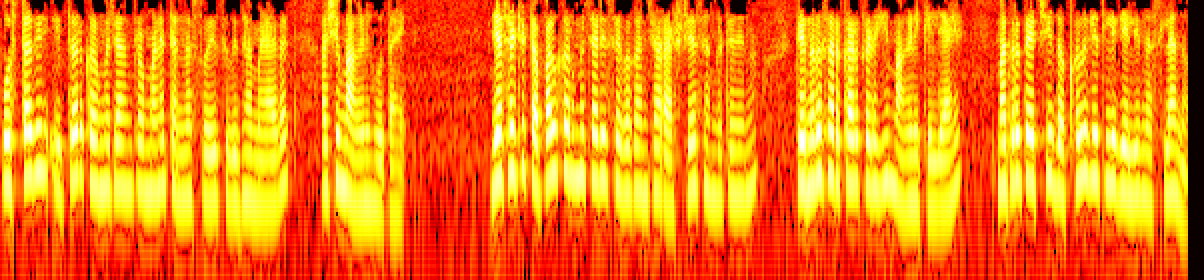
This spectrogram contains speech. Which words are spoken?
पोस्टातील इतर कर्मचाऱ्यांप्रमाणे त्यांना सोयी सुविधा मिळाव्यात अशी मागणी होत आहे. यासाठी टपाल कर्मचारी सेवकांच्या राष्ट्रीय संघटनेनं केंद्र सरकारकडे ही मागणी केली आहे. मात्र त्याची दखल घेतली गेली नसल्यानं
